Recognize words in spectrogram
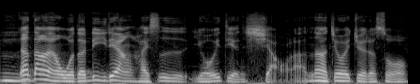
嗯那当然我的力量还是有一点小啦，那就会觉得说，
